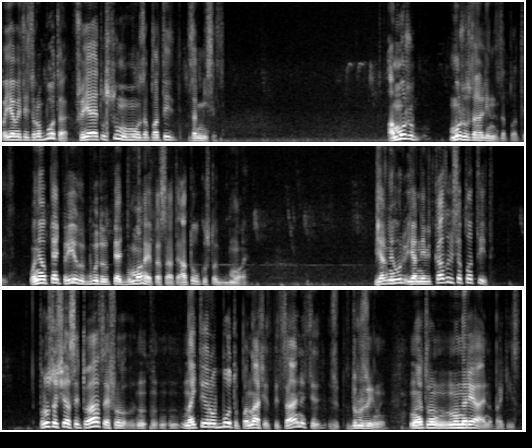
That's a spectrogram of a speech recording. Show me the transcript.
з'явитись робота, що я цю суму можу заплатити за місяць. А можу, можу взагалі не заплатити. Вони опять приїдуть, будуть опять бумаги писати, а толку з тої бумаги. Я ж не говорю, я не відказуюся платити. Просто зараз ситуація, що знайти роботу по нашій спеціальності з дружиною, ну це ну, нереально практично.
